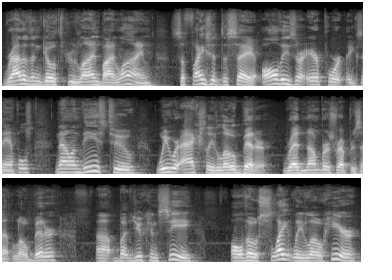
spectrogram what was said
Rather than go through line by line, suffice it to say, all these are airport examples. Now, in these two, we were actually low bidder. Red numbers represent low bidder, uh, but you can see, although slightly low here,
